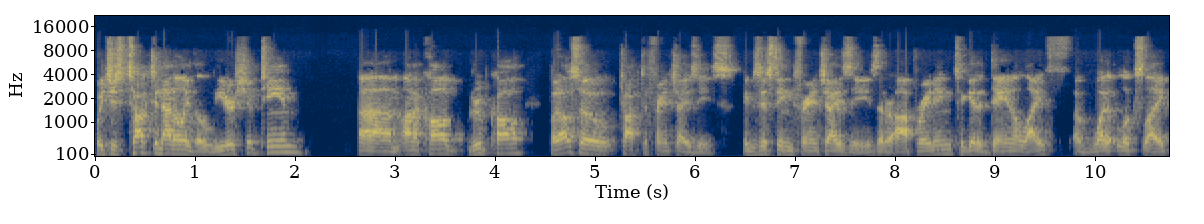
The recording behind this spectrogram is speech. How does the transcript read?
which is talk to not only the leadership team um, on a call, group call, but also talk to franchisees, existing franchisees that are operating to get a day in the life of what it looks like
